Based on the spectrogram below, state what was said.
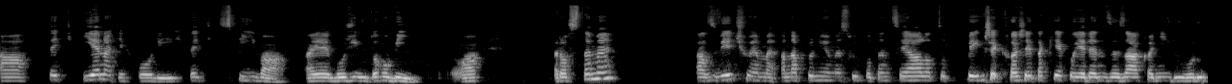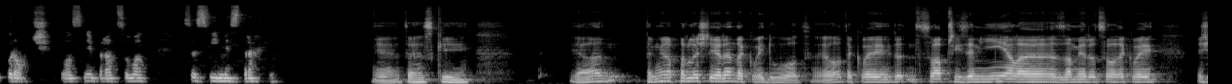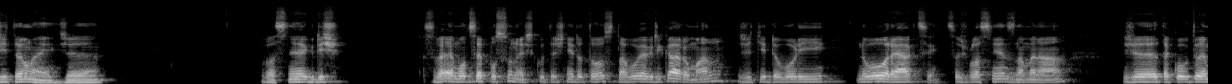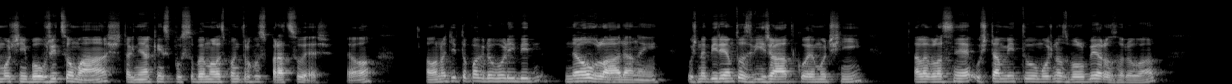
a teď je na těch pódích, teď zpívá a je boží u toho být. A rosteme a zvětšujeme a naplňujeme svůj potenciál a to bych řekla, že je taky jako jeden ze základních důvodů, proč vlastně pracovat se svými strachy. Je, to je hezký. Já, tak mi napadl ještě jeden takový důvod, jo, takový docela přízemní, ale za mě docela takový žitelný, že vlastně když své emoce posuneš skutečně do toho stavu, jak říká Roman, že ti dovolí novou reakci, což vlastně znamená, že takovou tu emoční bouři, co máš, tak nějakým způsobem alespoň trochu zpracuješ. Jo? A ono ti to pak dovolí být neovládaný. Už nebýt jen to zvířátko emoční, ale vlastně už tam mít tu možnost volby a rozhodovat.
